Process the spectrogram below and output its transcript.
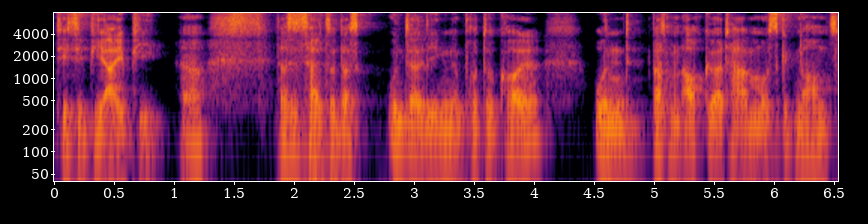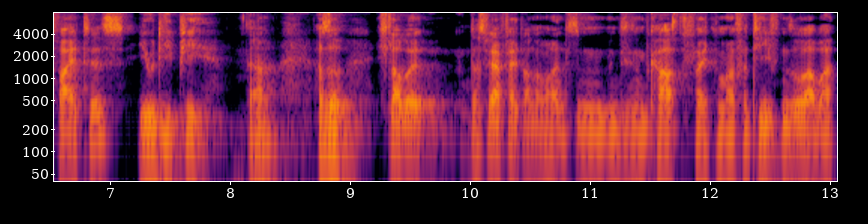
TCP/IP, ja. Das ist halt so das unterliegende Protokoll. Und was man auch gehört haben muss, gibt noch ein zweites, UDP, ja. Also, ich glaube, das wäre vielleicht auch nochmal in diesem, in diesem Cast vielleicht nochmal vertiefen, so, aber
